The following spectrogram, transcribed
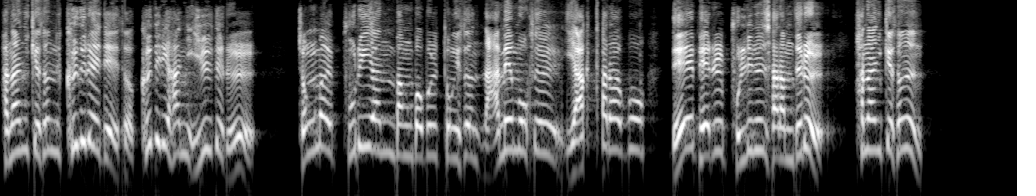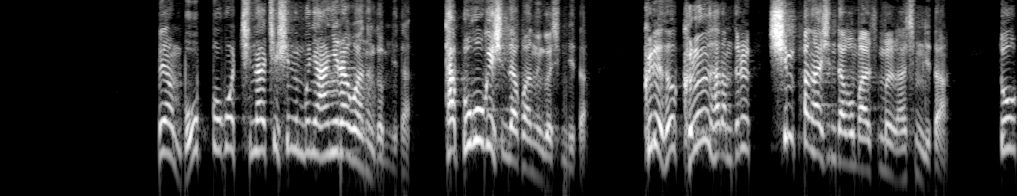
하나님께서는 그들에 대해서 그들이 한 일들을 정말 불의한 방법을 통해서 남의 몫을 약탈하고 내 배를 불리는 사람들을 하나님께서는 그냥 못 보고 지나치시는 분이 아니라고 하는 겁니다. 다 보고 계신다고 하는 것입니다. 그래서 그런 사람들을 심판하신다고 말씀을 하십니다. 또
